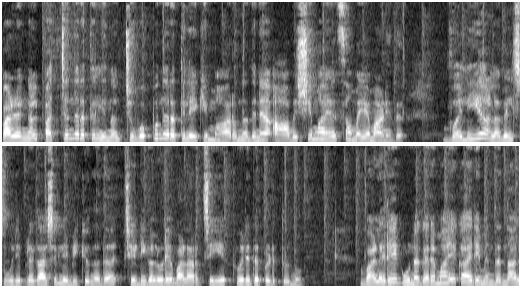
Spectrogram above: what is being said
പഴങ്ങൾ പച്ച നിറത്തിൽ നിന്നും ചുവപ്പ് നിറത്തിലേക്ക് മാറുന്നതിന് ആവശ്യമായ സമയമാണിത്. വലിയ അളവിൽ സൂര്യപ്രകാശം ലഭിക്കുന്നത് ചെടികളുടെ വളർച്ചയെ ത്വരിതപ്പെടുത്തുന്നു. വളരെ ഗുണകരമായ കാര്യമെന്തെന്നാൽ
